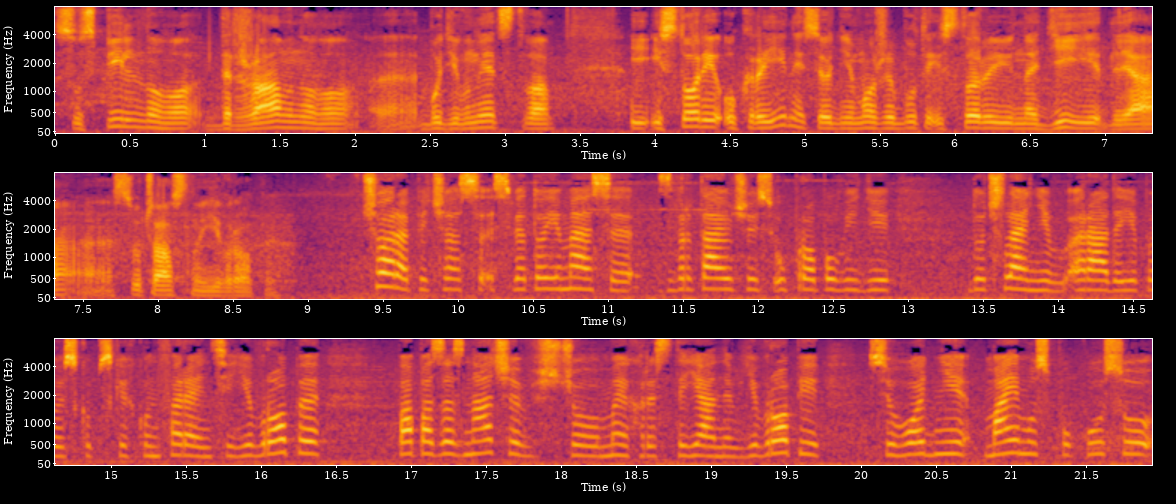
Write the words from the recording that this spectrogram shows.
суспільного державного е, будівництва. І історія України сьогодні може бути історією надії для е, сучасної Європи. Вчора, під час святої Меси, звертаючись у проповіді до членів Ради єпископських конференцій Європи, папа зазначив, що ми, християни в Європі, сьогодні маємо спокусу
